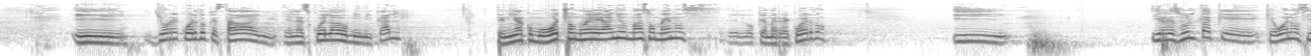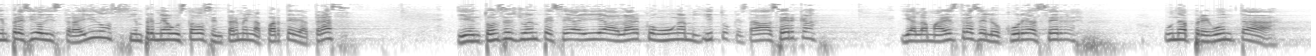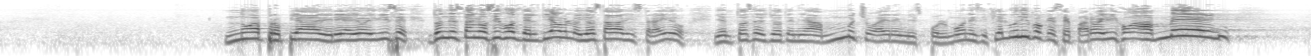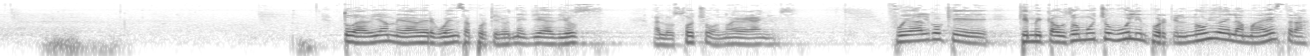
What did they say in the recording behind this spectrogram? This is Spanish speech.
Y yo recuerdo que estaba en, en la escuela dominical, tenía como ocho o nueve años más o menos, en lo que me recuerdo, y, y resulta que, que bueno, siempre he sido distraído, siempre me ha gustado sentarme en la parte de atrás, y entonces yo empecé ahí a hablar con un amiguito que estaba cerca y a la maestra se le ocurre hacer una pregunta no apropiada, diría yo, y dice, ¿dónde están los hijos del diablo? Yo estaba distraído y entonces yo tenía mucho aire en mis pulmones y fui el único que se paró y dijo, amén. Todavía me da vergüenza porque yo negué a Dios a los ocho o nueve años fue algo que, que me causó mucho bullying porque el novio de la maestra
